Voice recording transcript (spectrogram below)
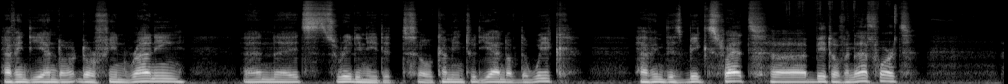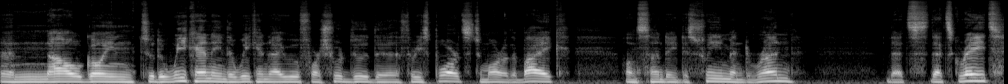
having the endorphin running and it's really needed. So coming to the end of the week having this big sweat a bit of an effort and now going to the weekend. In the weekend i will for sure do the three sports tomorrow the bike on sunday the swim and the run. That's that's great.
